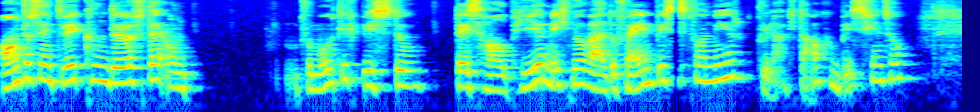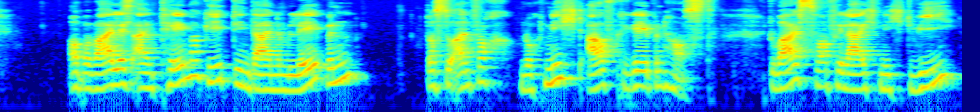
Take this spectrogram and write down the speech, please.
anders entwickeln dürfte und vermutlich bist du deshalb hier, nicht nur weil du Fan bist von mir, vielleicht auch ein bisschen so, aber weil es ein Thema gibt in deinem Leben, das du einfach noch nicht aufgegeben hast. Du weißt zwar vielleicht nicht wie,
